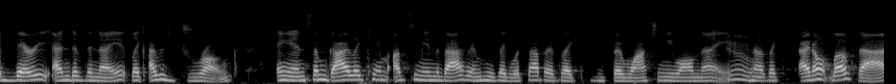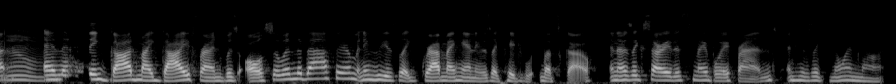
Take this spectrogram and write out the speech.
very end of the night, like I was drunk. And some guy like came up to me in the bathroom. He's like, "What's up? I've like been watching you all night." And I was like, "I don't love that." no. And then thank God my guy friend was also in the bathroom and he was like, grabbed my hand. He was like, Paige, let's go. And I was like, sorry, this is my boyfriend. And he was like, no, I'm not.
